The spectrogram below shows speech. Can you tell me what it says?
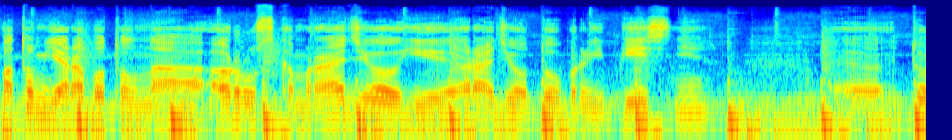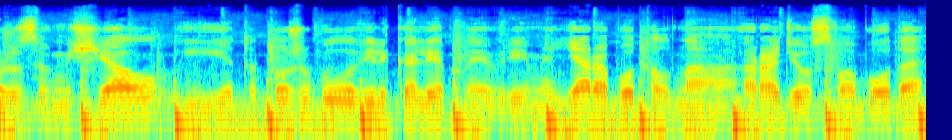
Потом я работал на русском радио и радио «Добрые песни». Тоже совмещал, и это тоже было великолепное время. Я работал на радио «Свобода»,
